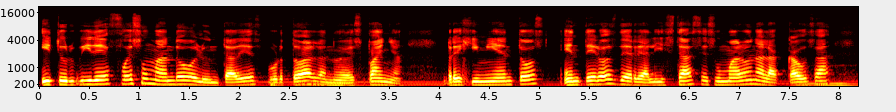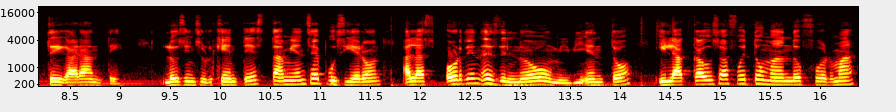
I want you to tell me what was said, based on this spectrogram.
Iturbide fue sumando voluntades por toda la Nueva España. Regimientos enteros de realistas se sumaron a la causa trigarante. Los insurgentes también se pusieron a las órdenes del nuevo movimiento y la causa fue tomando forma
